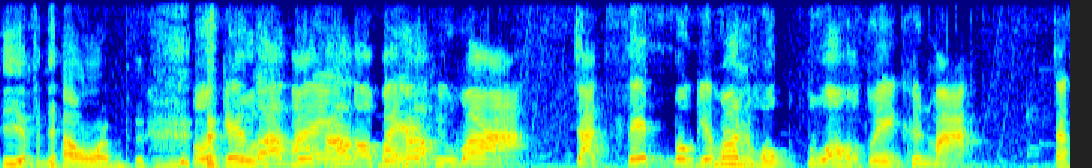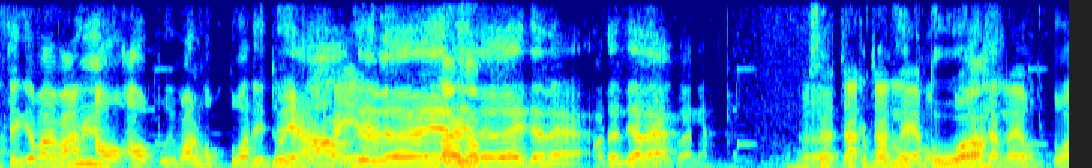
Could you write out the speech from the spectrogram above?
เฮียปัญญาอ่อน โอเคดูคต่รัอบไปดูครับต่อไปดูครัก็บ คือว่าจัดเซตโปเกมอน6ตัวของตัวเองขึ้นมา จัดเซตขึ้นมาว่าอุ้ย เอาเอาโปเกมอน6ตัวที่ตัวเอเดี๋งยวใช้ดีนะเลยได้ดีครับ เลยเดี๋ยวแหละขอดูแต่เดี๋ยวแหละก่อนนะเอเซ็อตจัดโปเกมจัอดนเลยหหกกตัตัววจัดเลยหกตัว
